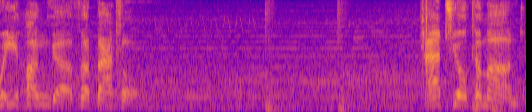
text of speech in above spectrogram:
We hunger for battle. At your command.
